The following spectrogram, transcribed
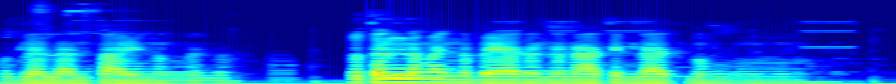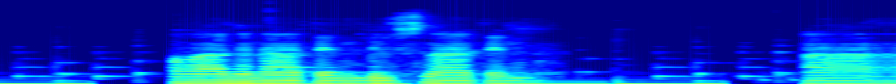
maglalaan tayo ng ano. Total naman, nabayaran na natin lahat ng mga ano natin, bills natin. Ah,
